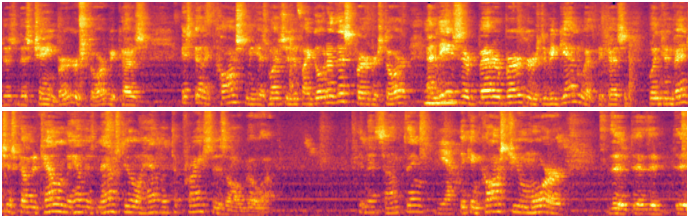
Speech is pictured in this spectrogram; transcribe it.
this, this chain burger store because it's gonna cost me as much as if I go to this burger store. And mm-hmm. these are better burgers to begin with, because when conventions come to town, they have this nasty little habit, the prices all go up. Isn't that something? Yeah. it can cost you more the, the, the,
